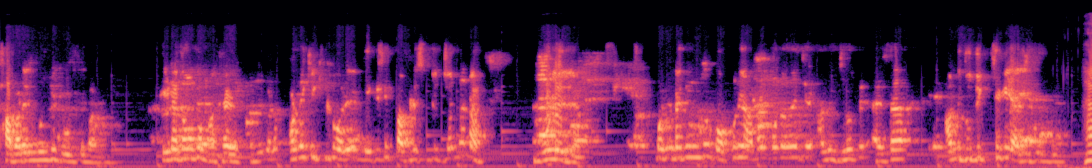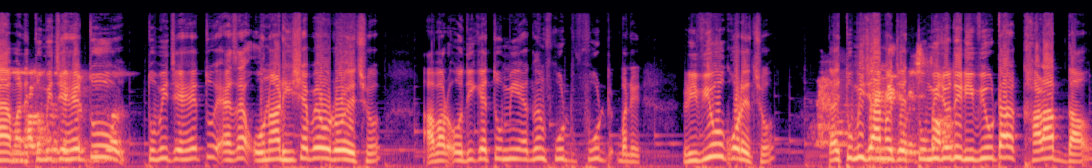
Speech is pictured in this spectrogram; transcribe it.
খাবারের মধ্যে বলতে পারবে। এটা তোমাকে মাথায় রাখতে হবে। কারণ অনেকে কি করে নেগেটিভ পাবলিসিটির জন্য না বলে দেয়। মানে কিন্তু কখনোই আমার মনে হয় যে আমি যেহেতু অ্যাজ আ আমি দুদিক থেকেই আছি হ্যাঁ মানে তুমি যেহেতু তুমি যেহেতু অ্যাজ আ ওনার হিসেবেও রয়েছো আবার ওদিকে তুমি একদম ফুড ফুড মানে রিভিউ করেছ তাই তুমি জানো যে তুমি যদি রিভিউটা খারাপ দাও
